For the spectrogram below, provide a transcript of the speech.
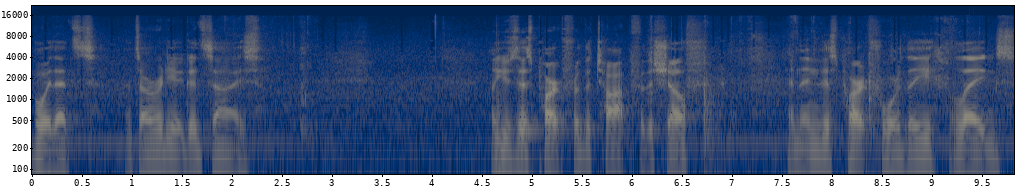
boy, that's, that's already a good size. I'll use this part for the top for the shelf and then this part for the legs.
